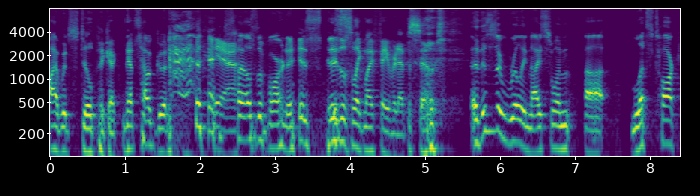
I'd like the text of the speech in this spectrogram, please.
I would still pick. Ex- That's how good Yeah. Exiles of Varna is. it is also like my favorite episode. Uh, this is a really nice one. Uh, let's talk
